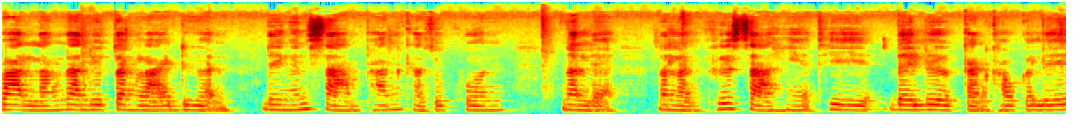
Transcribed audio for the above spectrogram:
บ้านหลังนั้นอยู่ตั้งหลายเดือน ได้เงินสามพันค่ะทุกคน นั่นแหละ นั่นแหละคือสาเหตุที่ได้เลิกกันเขาก็เลย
